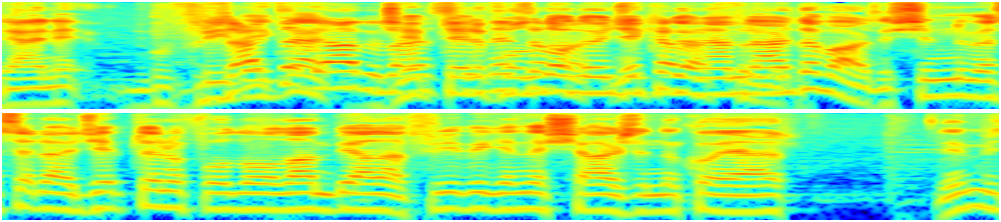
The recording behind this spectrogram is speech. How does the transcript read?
Yani bu freebagler abi, cep telefonundan zaman- önceki dönemlerde söyledim? vardı. Şimdi mesela cep telefonu olan bir adam freebag'ine şarjını koyar. Değil mi?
